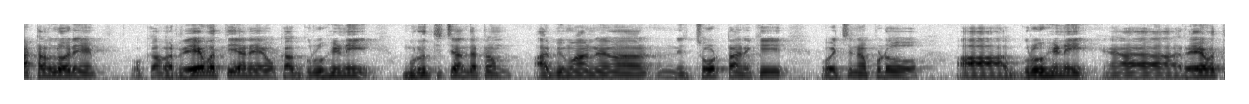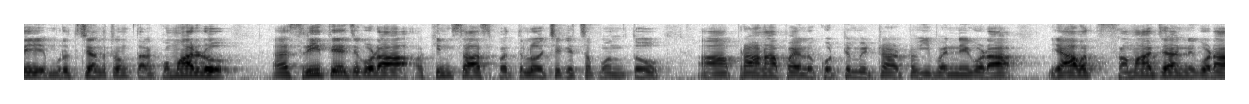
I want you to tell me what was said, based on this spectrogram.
ఘటనలోనే ఒక రేవతి అనే ఒక గృహిణి మృతి చెందటం అభిమానాన్ని చూడటానికి వచ్చినప్పుడు గృహిణి రేవతి మృతి చెందటం తన కుమారుడు శ్రీతేజ్ కూడా కిమ్స్ ఆసుపత్రిలో చికిత్స పొందుతూ ప్రాణాపాయంలో కొట్టుమిట్టాడటం ఇవన్నీ కూడా యావత్ సమాజాన్ని కూడా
